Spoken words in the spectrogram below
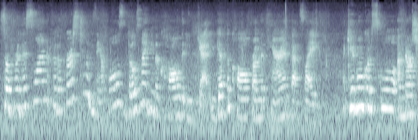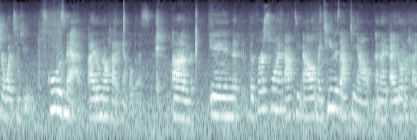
So for this one, for the first two examples, those might be the call that you get. You get the call from the parent that's like, my kid won't go to school, I'm not sure what to do. School is mad, I don't know how to handle this. Um, in the first one, acting out, my teen is acting out, and I, I don't know how to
